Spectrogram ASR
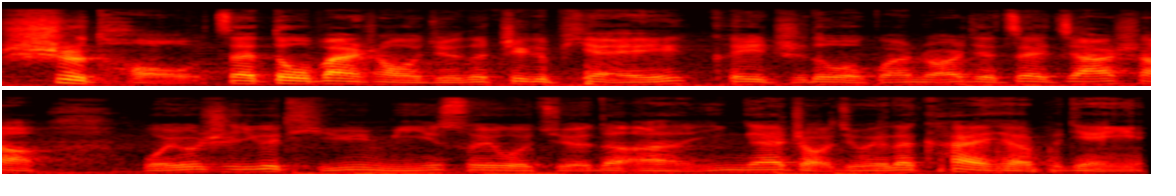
势头，在豆瓣上，我觉得这个片哎可以值得我关注，而且再加上我又是一个体育迷，所以我觉得嗯应该找机会来看一下这部电影。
